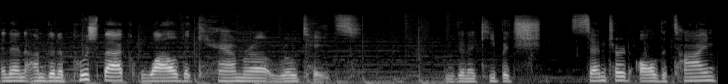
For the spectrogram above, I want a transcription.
and then I'm gonna push back while the camera rotates. I'm gonna keep it centered all the time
